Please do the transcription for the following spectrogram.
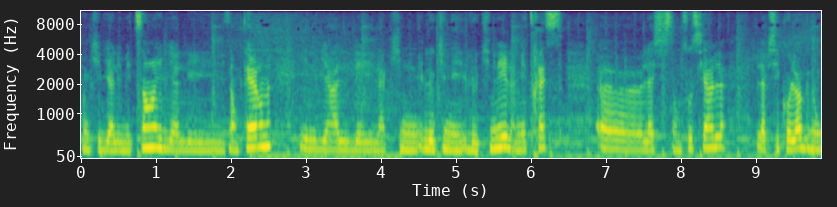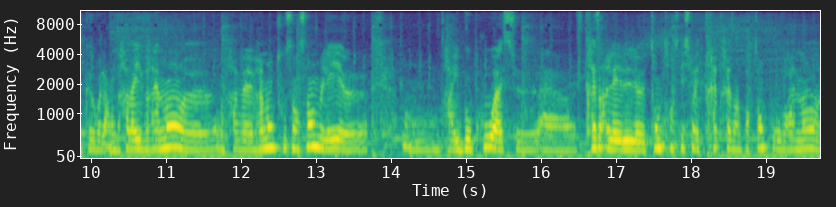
Donc il y a les médecins, il y a les internes, il y a le, kiné, la maîtresse, l'assistante sociale, la psychologue. Donc voilà, on travaille vraiment, on travaille vraiment tous ensemble et on travaille beaucoup à ce... le temps de transmission est très très important pour vraiment euh,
